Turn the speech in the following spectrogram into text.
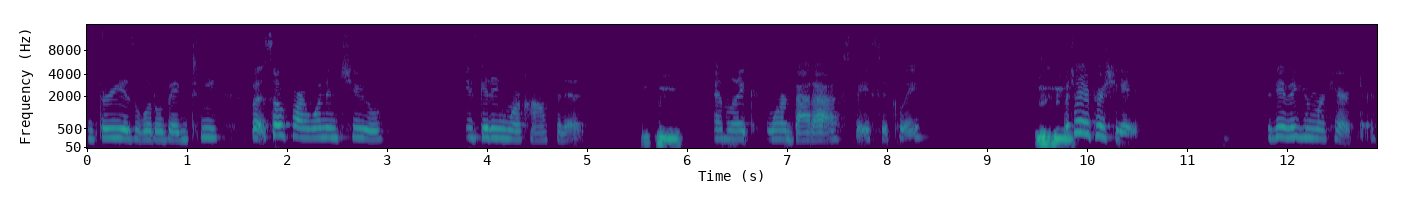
and three is a little big to me. But so far, one and two, he's getting more confident hmm and like more badass, basically, hmm which I appreciate. You're giving him more character.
